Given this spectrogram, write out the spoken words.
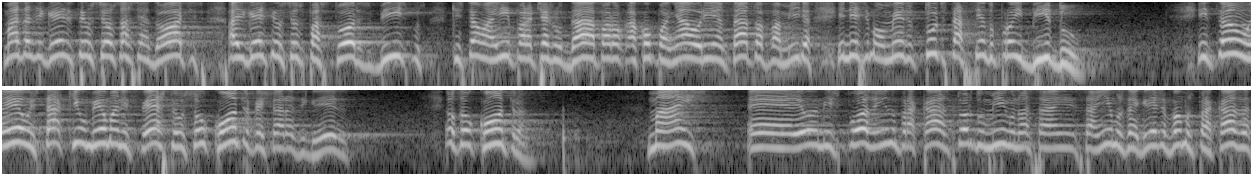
Mas as igrejas têm os seus sacerdotes, a igreja tem os seus pastores, bispos, que estão aí para te ajudar, para acompanhar, orientar a tua família, e nesse momento tudo está sendo proibido. Então eu, está aqui o meu manifesto, eu sou contra fechar as igrejas. Eu sou contra. Mas é, eu e minha esposa indo para casa, todo domingo nós saímos da igreja, vamos para casa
